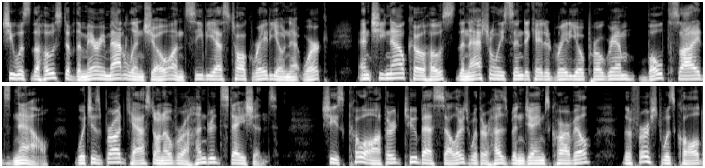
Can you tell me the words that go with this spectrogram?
She was the host of The Mary Matalin Show on CBS Talk Radio Network, and she now co hosts the nationally syndicated radio program Both Sides Now, which is broadcast on over a hundred stations. She's co authored two bestsellers with her husband, James Carville. The first was called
